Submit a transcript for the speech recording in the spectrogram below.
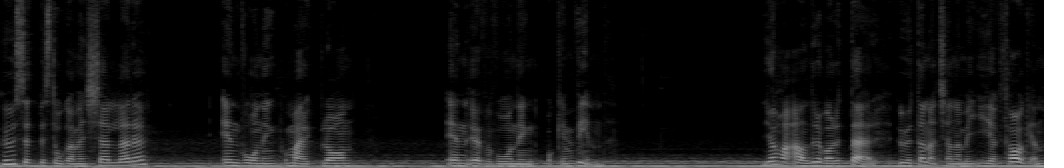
Huset bestod av en källare, en våning på markplan, en övervåning och en vind. Jag har aldrig varit där utan att känna mig iakttagen.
